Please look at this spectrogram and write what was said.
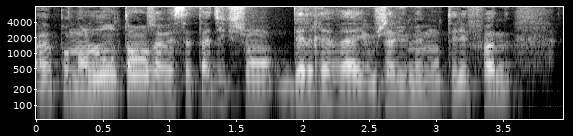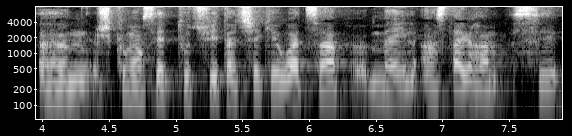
Euh, pendant longtemps, j'avais cette addiction dès le réveil où j'allumais mon téléphone. Euh, je commençais tout de suite à checker WhatsApp, mail, Instagram. C'est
